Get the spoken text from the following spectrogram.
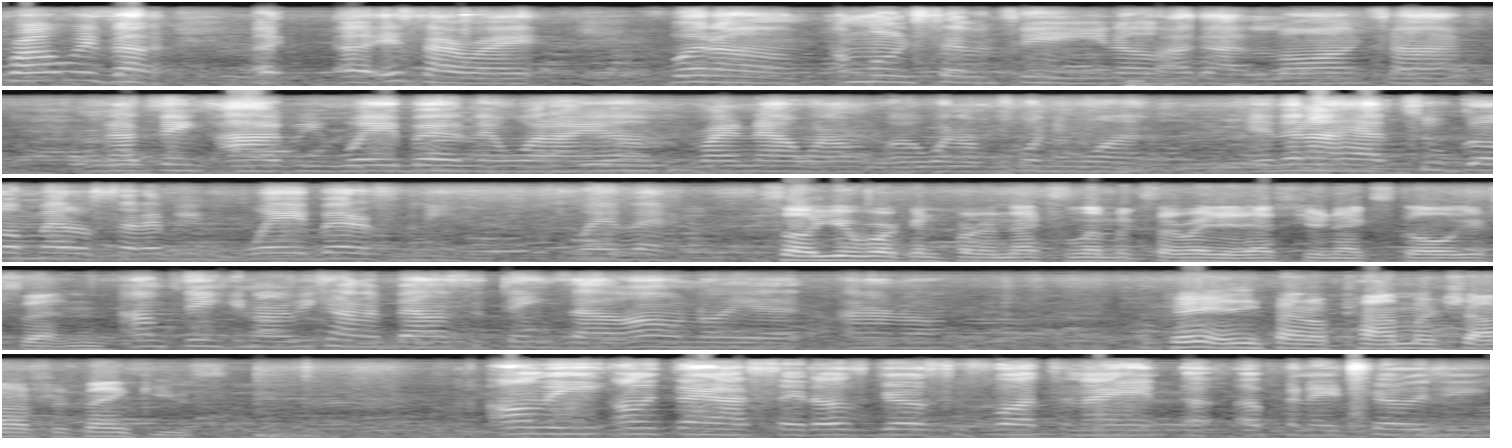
Pro is a, uh, uh, it's all right, but um, I'm only 17. You know, I got a long time, and I think I'd be way better than what I am right now when I'm uh, when I'm 21. And then I have two gold medals, so that'd be way better for me, way better. So you're working for the next Olympics already? That's your next goal you're setting? I'm thinking on we kind of balance the things out. I don't know yet. I don't know. Okay. Any final comments, shout outs, or thank yous? Only only thing I say, those girls who fought tonight uh, up in their trilogy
